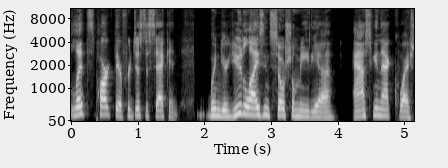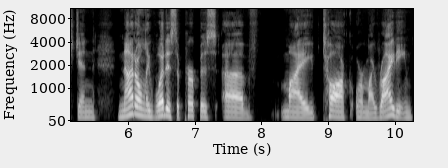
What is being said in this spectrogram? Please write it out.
Let's park there for just a second. When you're utilizing social media, asking that question, not only what is the purpose of my talk or my writing,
